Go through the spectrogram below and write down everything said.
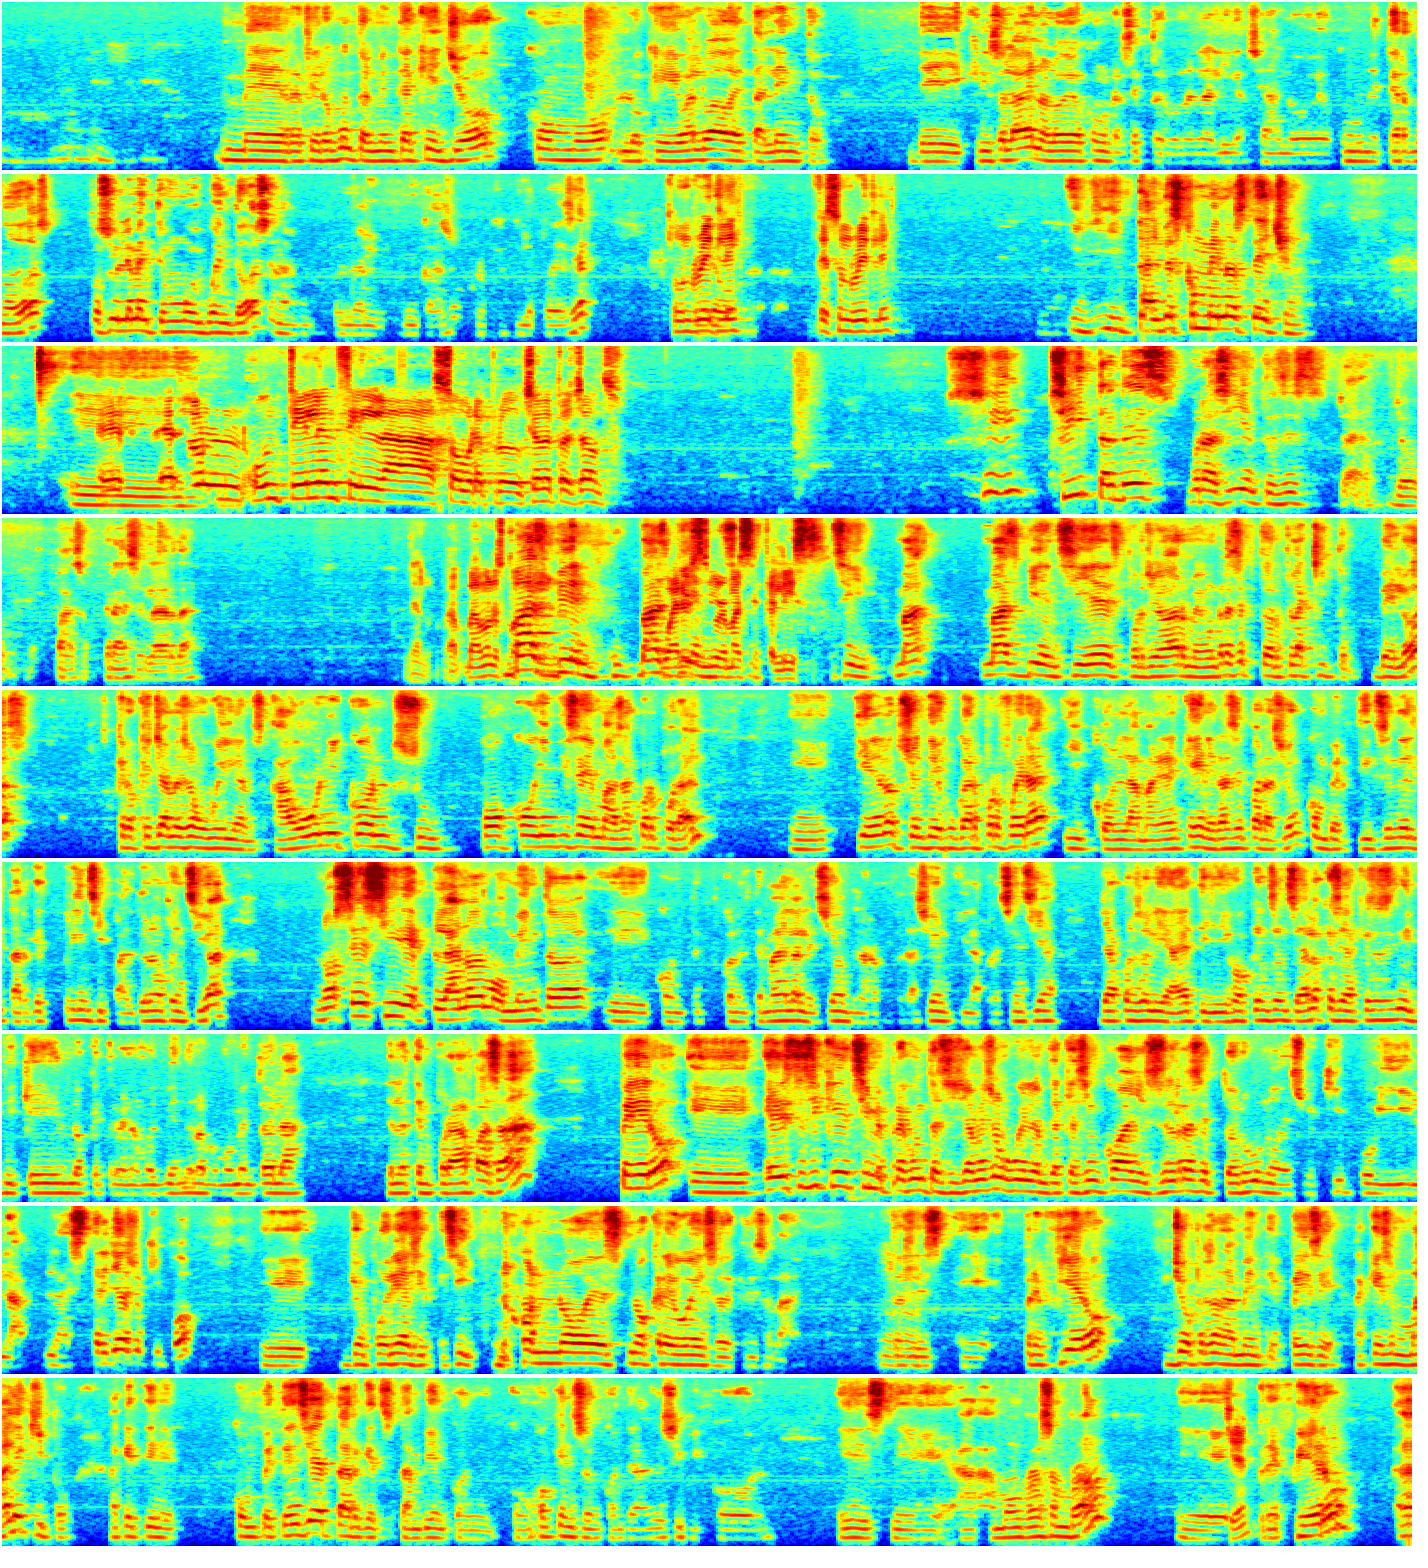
me refiero puntualmente a que yo, como lo que he evaluado de talento de Chris Olave, no lo veo como un receptor 1 en la liga, o sea, lo veo como un eterno 2, posiblemente un muy buen 2 en, algún, caso, creo que aquí lo puede ser. Un Ridley, es un Ridley. Y, tal vez con menos techo. Eh, Es, es un, un Tillen sin la sobreproducción de touchdowns. Sí, sí, tal vez por así, entonces yo paso, gracias, la verdad. Vámonos con Más el bien, más bien. receiver más infeliz. Sí, más, más bien si es por llevarme un receptor flaquito veloz, creo que Jameson Williams, aún y con su poco índice de masa corporal, eh, tiene la opción de jugar por fuera y con la manera en que genera separación, convertirse en el target principal de una ofensiva. No sé si de plano de momento, eh, con, con el tema de la lesión, de la recuperación y la presencia ya consolidada de TJ Hawkinson, sea lo que sea que eso signifique lo que terminamos viendo en algún momento de la, de la temporada pasada, pero eh, este sí que, si me preguntas si Jameson Williams de aquí a cinco años es el receptor uno de su equipo y la, la estrella de su equipo, eh, yo podría decir que sí. No, no, es, no creo eso de Chris Olave. Entonces, eh, prefiero, yo personalmente, pese a que es un mal equipo, a que tiene competencia de targets también con, con Hawkinson, con DeAndre y con este, a, Amon Rosen Brown, eh, ¿Quién? prefiero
